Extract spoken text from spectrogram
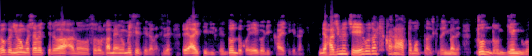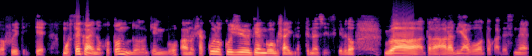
僕日本語喋ってるは、あの、その画面を見せてればですね、相手にてどんどんこう英語に変えていくだけ。で、初めうち英語だけかなと思ったんですけど、今ね、どんどん言語が増えていて、もう世界のほとんどの言語、あの、160言語ぐらいになってるらしいですけれど、うわー、だからアラビア語とかですね、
